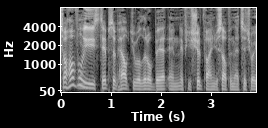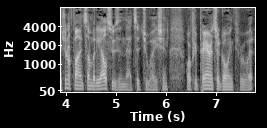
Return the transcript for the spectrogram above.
So hopefully these tips have helped you a little bit. And if you should find yourself in that situation or find somebody else who's in that situation, or if your parents are going through it,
